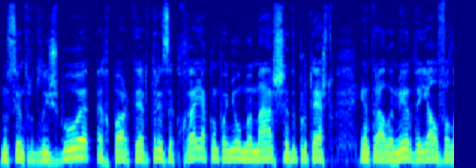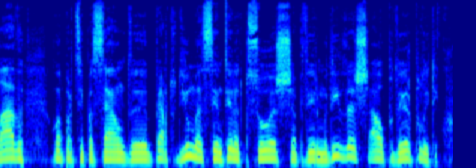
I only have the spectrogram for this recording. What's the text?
No centro de Lisboa, Lisboa, a repórter Teresa Correia acompanhou uma marcha de protesto entre Alameda e Alvalade, com a participação de perto de uma centena de pessoas a pedir medidas ao poder político.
